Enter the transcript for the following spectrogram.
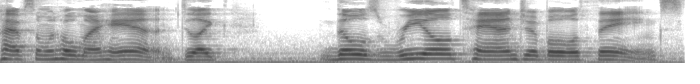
have someone hold my hand, like those real tangible things.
